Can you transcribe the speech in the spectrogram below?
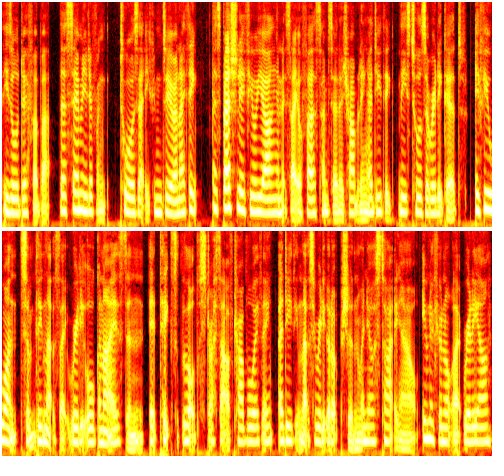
these all differ. But there's so many different tours that you can do, and I think especially if you're young and it's like your first time solo traveling, I do think these tours are really good. If you want something that's like really organized and it takes a lot of the stress out of travel, I think I do think that's a really good option when you're starting out, even if you're not like really young.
